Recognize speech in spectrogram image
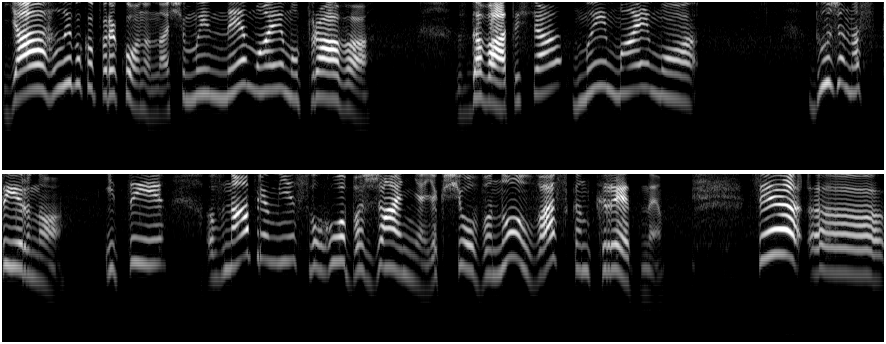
Я глибоко переконана, що ми не маємо права здаватися, ми маємо дуже настирно йти в напрямі свого бажання, якщо воно у вас конкретне. Це, е,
